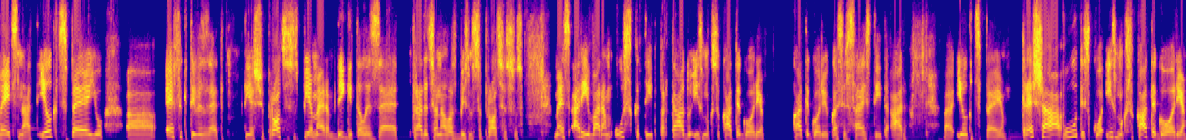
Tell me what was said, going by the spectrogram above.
veicināt ilgspēju, efektivizēt tieši procesus, piemēram, digitalizēt tradicionālos biznesa procesus, mēs arī varam uzskatīt par tādu izmaksu kategoriju, kategoriju, kas ir saistīta ar uh, ilgspēju. Trešā būtisko izmaksu kategorija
